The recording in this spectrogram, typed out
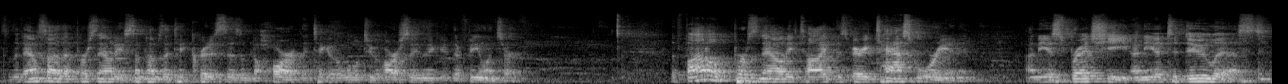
So the downside of that personality is sometimes they take criticism to heart. They take it a little too harshly and they get their feelings hurt. The final personality type is very task oriented. I need a spreadsheet. I need a to-do list.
